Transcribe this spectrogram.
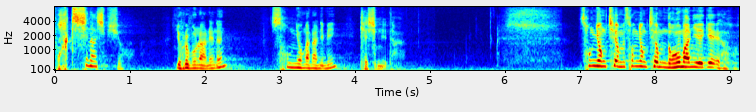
확신하십시오. 여러분 안에는 성령 하나님이 계십니다. 성령 체험, 성령 체험 너무 많이 얘기해요.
